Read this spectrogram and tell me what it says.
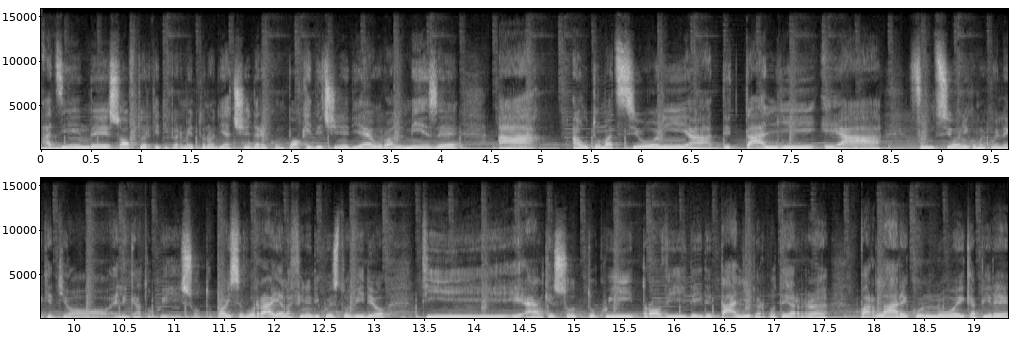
aziende e software che ti permettono di accedere con poche decine di euro al mese a automazioni, a dettagli e a funzioni come quelle che ti ho elencato qui sotto. Poi se vorrai alla fine di questo video ti, anche sotto qui trovi dei dettagli per poter parlare con noi, capire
